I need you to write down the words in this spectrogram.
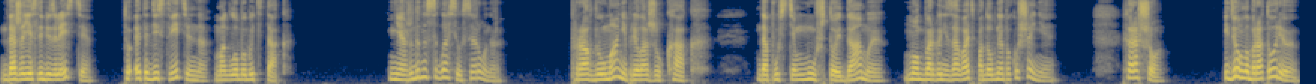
«Даже если без лести, то это действительно могло бы быть так», – неожиданно согласился Ронер. Правда, ума не приложу, как. Допустим, муж той дамы мог бы организовать подобное покушение. Хорошо. Идем в лабораторию,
